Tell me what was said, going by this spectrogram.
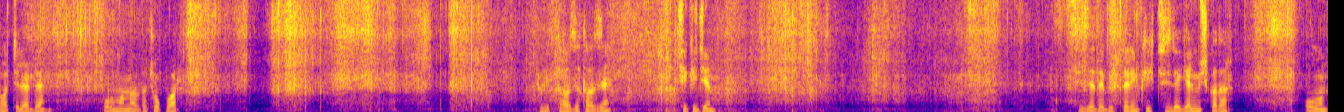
bahçelerde, ormanlarda çok var. Böyle taze taze çekeceğim. Size de göstereyim ki siz de gelmiş kadar olun.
